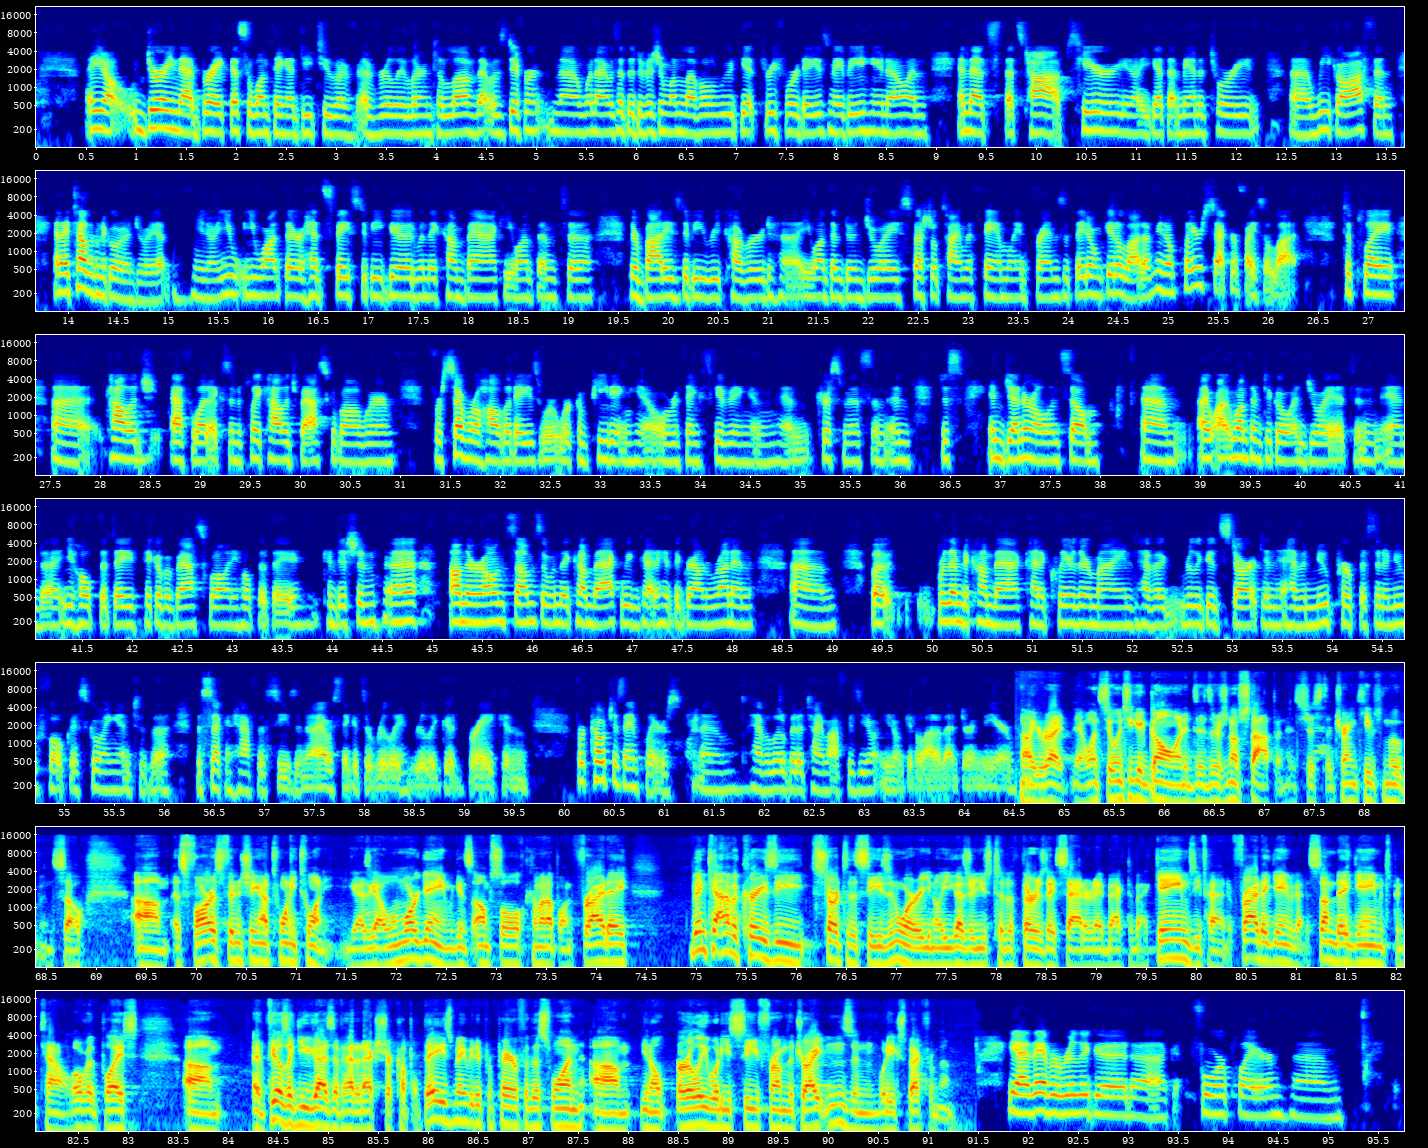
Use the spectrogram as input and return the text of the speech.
uh, you know, during that break, that's the one thing at D2 I've, I've really learned to love. That was different uh, when I was at the Division One level. We would get three, four days maybe, you know, and and that's that's tops. Here, you know, you get that mandatory uh, week off and and I tell them to go enjoy it. You know, you you want their headspace to be good when they come back. You want them to their bodies to be recovered. Uh, you want them to enjoy special time with family and friends that they don't get a lot of. You know, players sacrifice a lot to play uh, college athletics and to play college basketball where for several holidays we're, we're competing, you know, over Thanksgiving and, and Christmas and, and just in general. And so um, I, I, want them to go enjoy it, and and uh, you hope that they pick up a basketball, and you hope that they condition uh, on their own some, so when they come back, we can kind of hit the ground running. Um, but for them to come back, kind of clear their mind, have a really good start, and have a new purpose and a new focus going into the the second half of the season. And I always think it's a really really good break, and for coaches and players um, have a little bit of time off because you don't you don't get a lot of that during the year. No, you're right. Yeah, once you once you get going, it, there's no stopping. It's just yeah. the train keeps moving. So, um, as far as finishing out 2020, you guys got one more game against UMSL coming up on Friday. Been kind of a crazy start to the season where you know you guys are used to the Thursday, Saturday back-to-back games. You've had a Friday game, you've had a Sunday game. It's been kind of all over the place. Um, it feels like you guys have had an extra couple days maybe to prepare for this one. Um, you know, early, what do you see from the Tritons and what do you expect from them? Yeah, they have a really good uh, four player, um,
